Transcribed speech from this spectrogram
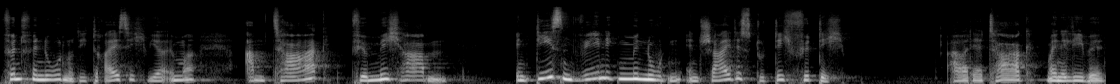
fünf Minuten oder die 30, wie auch immer, am Tag für mich haben. In diesen wenigen Minuten entscheidest du dich für dich. Aber der Tag, meine Liebe,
